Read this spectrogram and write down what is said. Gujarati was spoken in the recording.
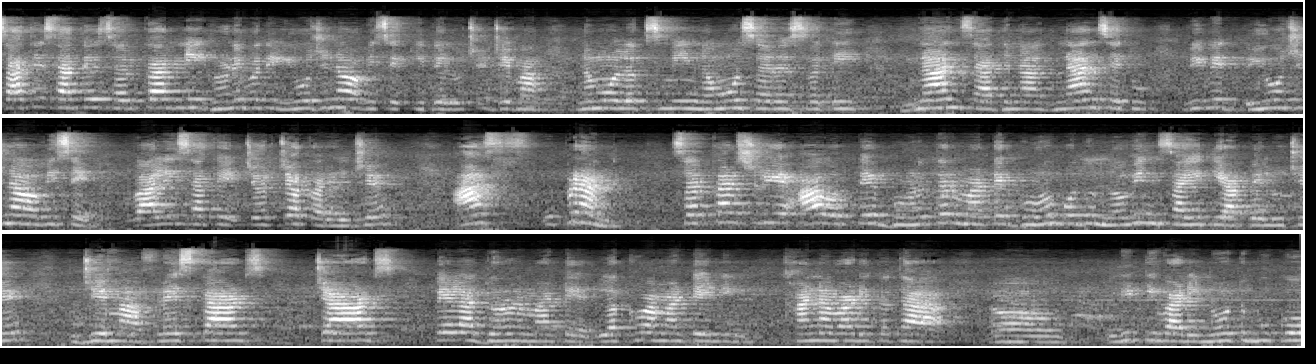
સાથે સાથે સરકારની ઘણી બધી યોજનાઓ વિશે કીધેલું છે, જેમાં નમો લક્ષ્મી, નમો સરસ્વતી, જ્ઞાન સાધના, જ્ઞાન સેતુ વિવિધ યોજનાઓ વિશે વાલી સાથે ચર્ચા કરેલ છે. આ ઉપરાંત સરકારશ્રીએ આ વખતે ભણતર માટે ઘણું બધું નવીન સાહિત્ય આપેલું છે, જેમાં ફ્લેશ કાર્ડ્સ, ચાર્ટ્સ, પહેલાં ધોરણ માટે લખવા માટેની ખાનાવાળી તથા લીટીવાળી નોટબુકો,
